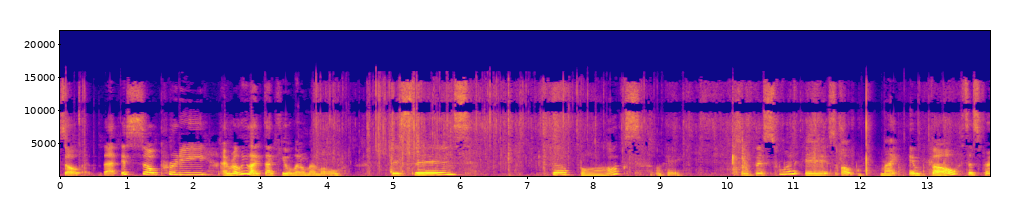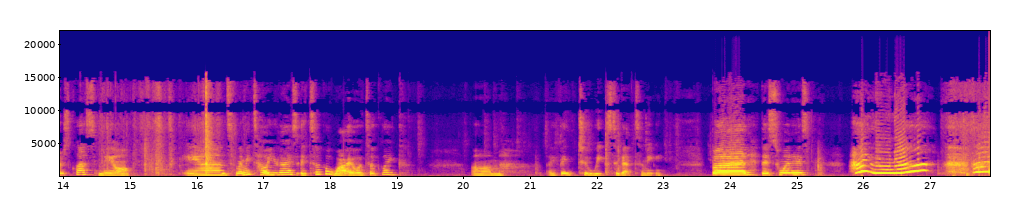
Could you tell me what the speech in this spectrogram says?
So that is so pretty. I really like that cute little memo. This is the box. Okay. So this one is, oh, my info. It says first class mail. And let me tell you guys, it took a while. It took like, um, I think two weeks to get to me. But this one is, hi Luna! Hi,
